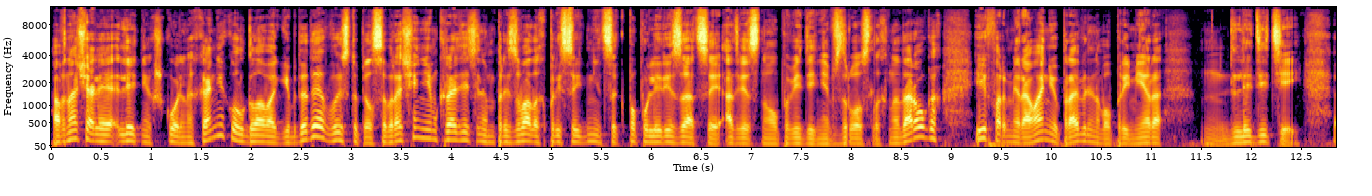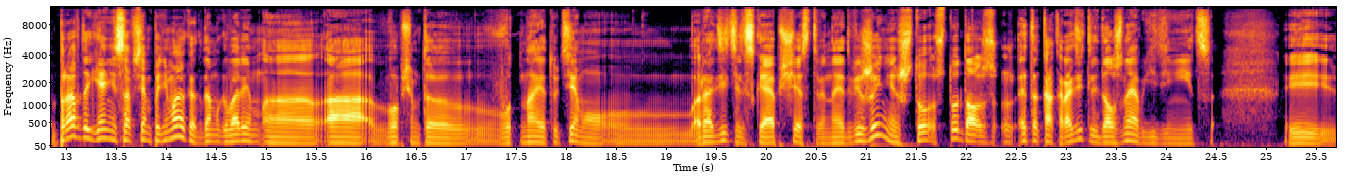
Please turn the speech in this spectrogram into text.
А в начале летних школьных каникул глава ГИБДД выступил с обращением к родителям, призвал их присоединиться к популяризации ответственного поведения взрослых на дорогах и формированию правильного примера для детей. Правда, я не совсем понимаю, когда мы говорим э, о, в общем-то, вот на эту тему родительское общественное движение, что, что долж... это как родители должны объединиться. И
